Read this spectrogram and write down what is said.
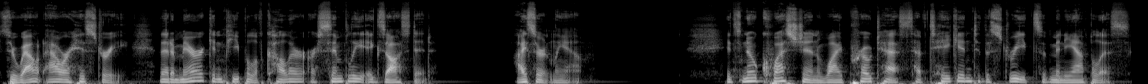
throughout our history that American people of color are simply exhausted. I certainly am. It's no question why protests have taken to the streets of Minneapolis,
